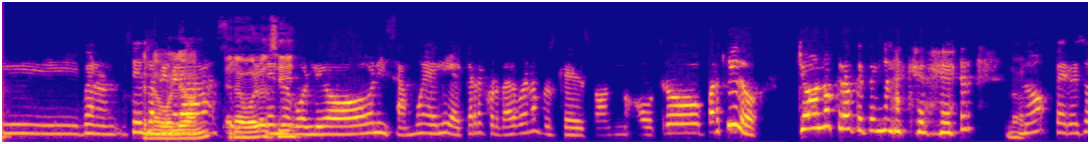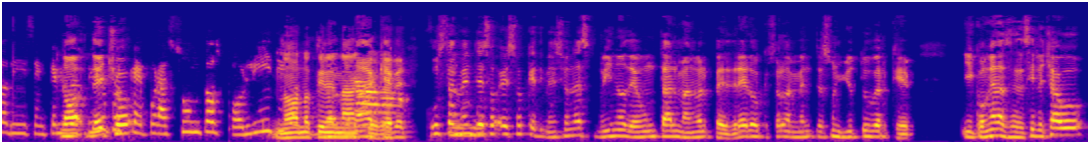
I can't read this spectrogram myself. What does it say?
y bueno, sí es la primera de, Nuevo León, y Samuel, y hay que recordar, bueno, pues que son otro partido. Yo no creo que tengan nada que ver, no, pero eso dicen, que no, de hecho, que por asuntos políticos. No, no tiene nada, que, ver. Justamente eso, eso que mencionas vino de un tal Manuel Pedrero, que solamente es un youtuber que, y con ganas de decirle, chavo,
